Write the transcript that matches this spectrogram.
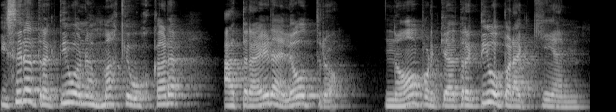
Y ser atractivo no es más que buscar atraer al otro, ¿no? Porque atractivo para quién,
